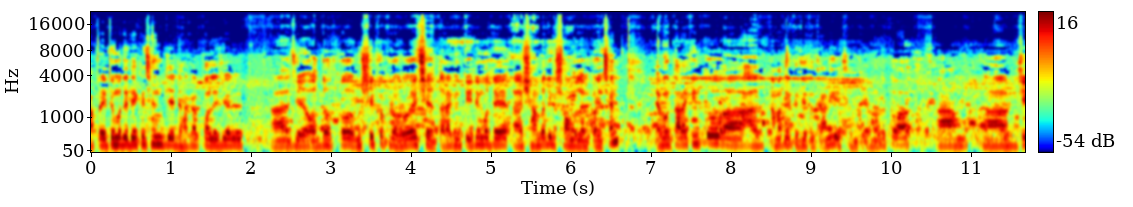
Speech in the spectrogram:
আপনারা ইতিমধ্যে দেখেছেন যে ঢাকা কলেজের যে অধ্যক্ষ শিক্ষকরা রয়েছে তারা কিন্তু ইতিমধ্যে সাংবাদিক সম্মেলন করেছেন এবং তারা কিন্তু আমাদেরকে যেটা জানিয়েছেন যে মূলত যে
